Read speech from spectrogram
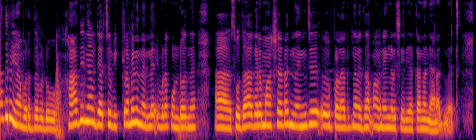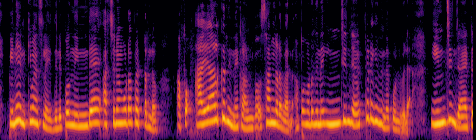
അതിന് ഞാൻ വെറുതെ വിടൂ. ആദ്യം ഞാൻ വിചാരിച്ച വിക്രമിനെ നല്ല ഇവിടെ കൊണ്ടുവന്ന് സുധാകര മാഷയുടെ നെഞ്ച് പിളരുന്ന വിധം അവനെ ഇങ്ങോട്ട് ശരിയാക്കാമെന്നാണ് ഞാനത് വിചാരിച്ചത്. പിന്നെ എനിക്ക് മനസ്സിലായി ഇതിലിപ്പോൾ നിന്റെ അച്ഛനും കൂടെ പെട്ടല്ലോ. അപ്പോൾ അയാൾക്ക് നിന്നെ കാണുമ്പോൾ സങ്കടം വരണം. അപ്പോൾ അങ്ങോട്ട് നിന്നെ ഇഞ്ചിഞ്ച് ഒറ്റയടിക്ക് നിന്നെ കൊല്ലൂല. ഇഞ്ചിഞ്ചായിട്ട്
